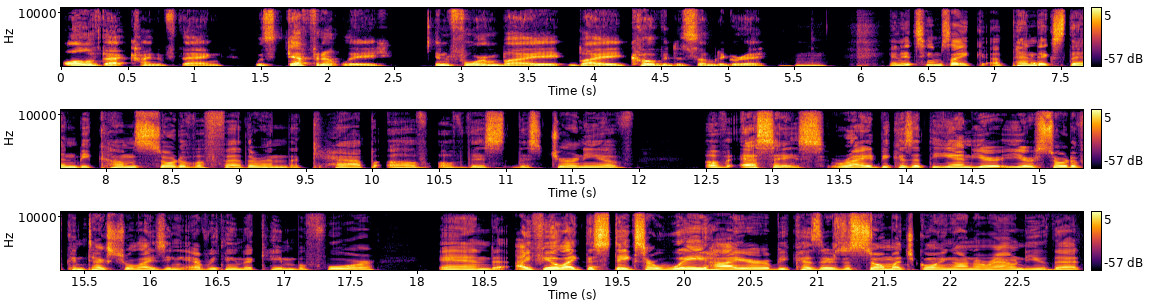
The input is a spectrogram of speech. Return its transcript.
all of that kind of thing was definitely informed by by covid to some degree mm. And it seems like appendix then becomes sort of a feather in the cap of of this this journey of of essays right? Because at the end you're you're sort of contextualizing everything that came before. And i feel like the stakes are way higher because there's just so much going on around you that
